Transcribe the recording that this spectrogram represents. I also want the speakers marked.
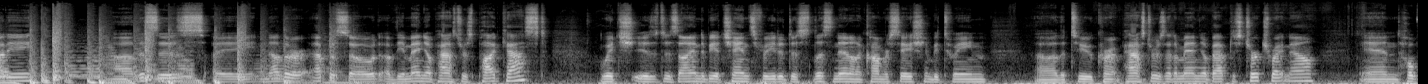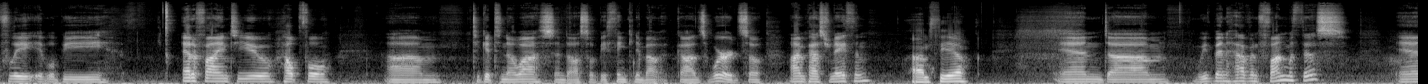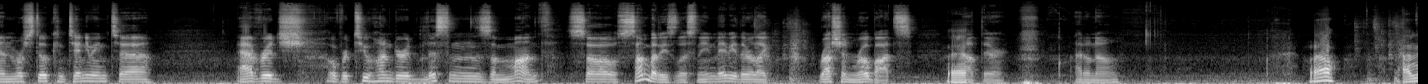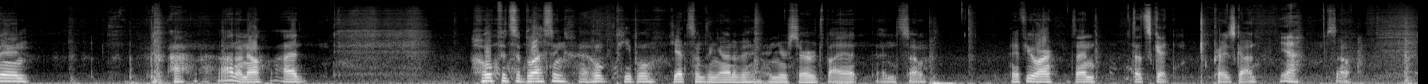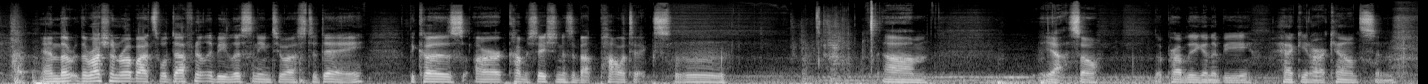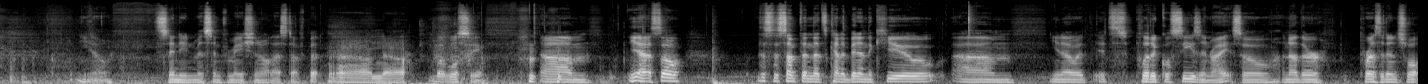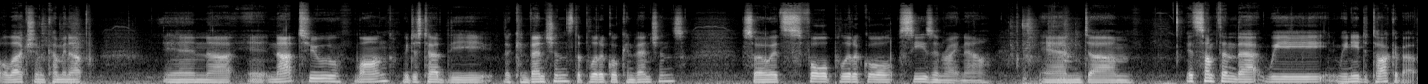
Speaker 1: everybody. Uh, this is a, another episode of the Emmanuel Pastors Podcast, which is designed to be a chance for you to just listen in on a conversation between uh, the two current pastors at Emmanuel Baptist Church right now, and hopefully it will be edifying to you, helpful um, to get to know us, and also be thinking about God's Word. So I'm Pastor Nathan.
Speaker 2: I'm Theo.
Speaker 1: And um, we've been having fun with this, and we're still continuing to average over 200 listens a month. So somebody's listening. Maybe they're like Russian robots
Speaker 2: Yeah.
Speaker 1: out there. I don't know.
Speaker 2: Well, I mean, I, I don't know. I hope it's a blessing. I hope people get something out of it and you're served by it. And so, if you are, then that's good. Praise God.
Speaker 1: Yeah.
Speaker 2: So,
Speaker 1: And the, the Russian robots will definitely be listening to us today because our conversation is about politics. Um, yeah, so they're probably going to be hacking our accounts and, you know, sending misinformation and all that stuff. But
Speaker 2: oh no.
Speaker 1: but we'll see. um, yeah, so this is something that's kind of been in the queue. Um, you know, it, it's political season, right? So another presidential election coming up in, uh, in not too long. We just had the the conventions, the political conventions. So it's full political season right now, and um, it's something that we we need to talk about,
